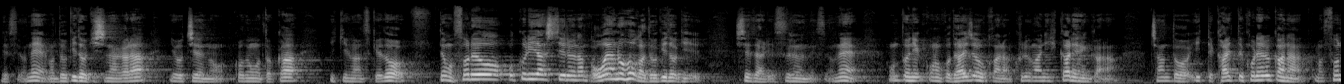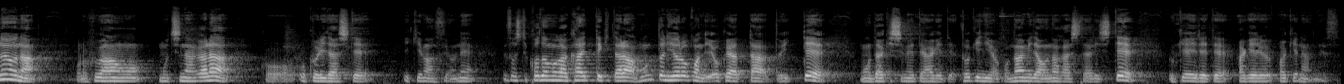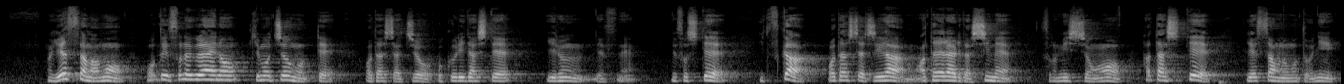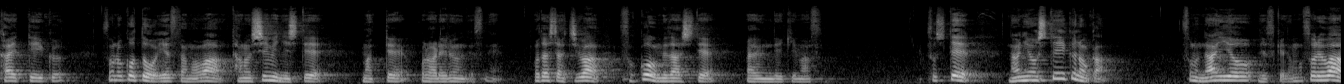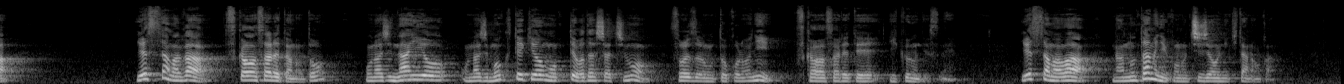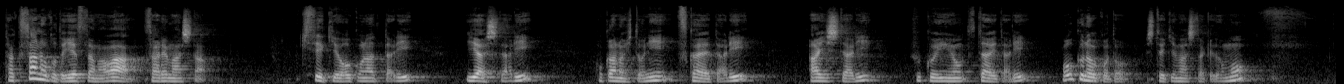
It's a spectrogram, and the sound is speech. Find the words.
ですよね、まあ、ドキドキしながら幼稚園の子供とか行きますけどでもそれを送り出しているなんか親の方がドキドキしてたりするんですよね。本当にこの子大丈夫かな？車にひかれへんかな？ちゃんと行って帰ってこれるかな、まあ、そのようなこの不安を持ちながらこう送り出していきますよね。そして子供が帰ってきたら本当に喜んでよくやったと言ってもう抱きしめてあげて時にはこう涙を流したりして受け入れてあげるわけなんです。イエス様も本当にそれぐらいの気持ちを持って私たちを送り出しているんですね。でそしていつか私たちが与えられた使命そのミッションを果たしてイエス様のもとに帰っていく。そのことをイエス様は楽しみにして待っておられるんですね。私たちはそこを目指して歩んでいきます。そして何をしていくのか。その内容ですけどもそれはイエス様が使わされたのと同じ内容同じ目的を持って私たちもそれぞれのところに使わされていくんですね。イエス様は何のためにこの地上に来たのか。たくさんのことイエス様はされました。奇跡を行ったり癒したり他の人に仕えたり愛したり福音を伝えたり多くのことをしてきましたけども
